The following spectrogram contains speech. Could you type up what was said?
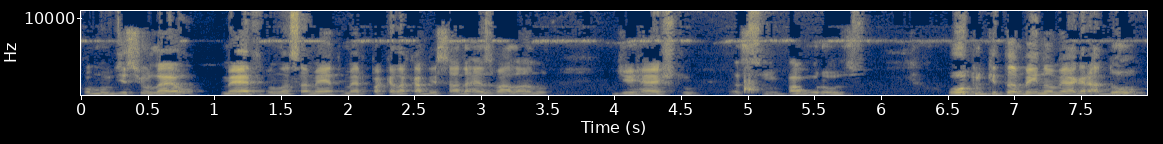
Como disse o Léo, mérito no lançamento, mérito para aquela cabeçada resvalando. De resto, assim, pavoroso. Outro que também não me agradou,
